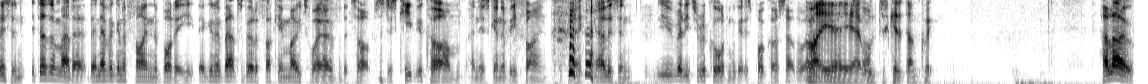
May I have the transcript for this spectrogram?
Listen, it doesn't matter. They're never going to find the body. They're going to about to build a fucking motorway over the top. So just keep your calm, and it's going to be fine. Okay. now listen, you ready to record, and we'll get this podcast out of the way. Right, yeah, yeah. start. We'll just get it done quick. Hello,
